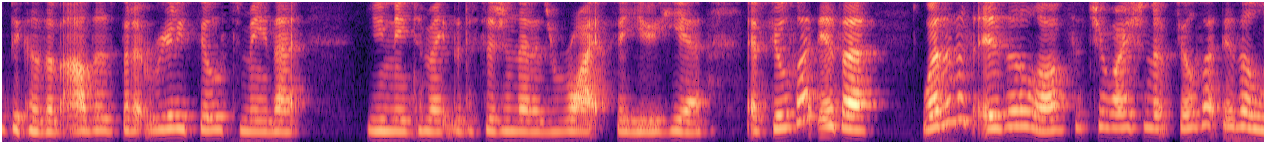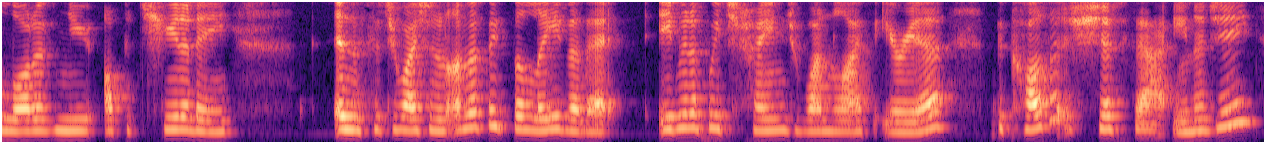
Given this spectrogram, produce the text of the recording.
because of others, but it really feels to me that you need to make the decision that is right for you here. It feels like there's a whether this is a love situation, it feels like there's a lot of new opportunity in the situation. And I'm a big believer that even if we change one life area, because it shifts our energy,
